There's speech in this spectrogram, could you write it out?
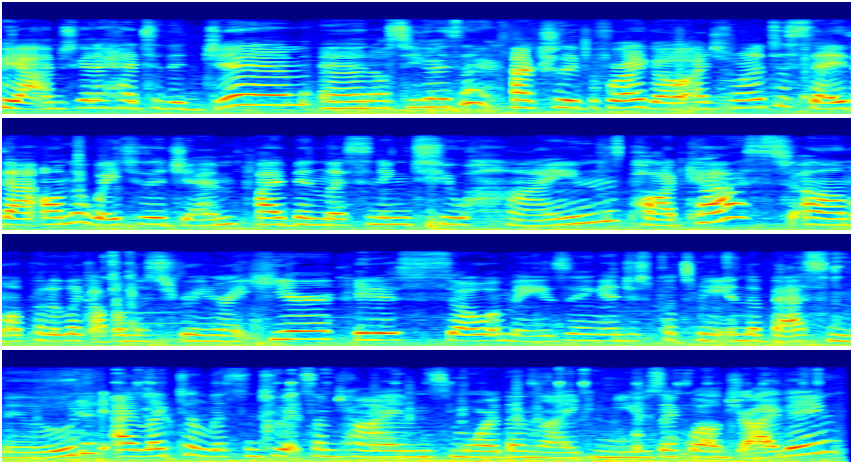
But yeah I'm just gonna head to the gym and I'll see you guys there. Actually before I go, I just wanted to say that on the way to the gym, I've been listening to Heinz podcast. Um, I'll put it like up on the screen right here. It is so amazing and just puts me in the best mood. I like to listen to it sometimes more than like music while driving,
